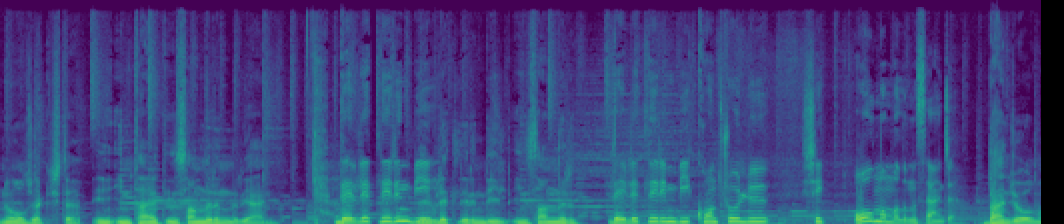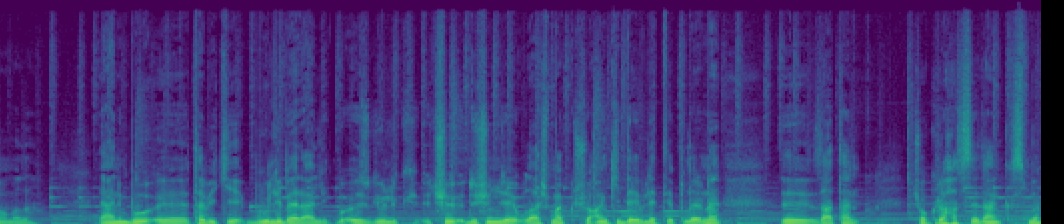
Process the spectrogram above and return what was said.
ne olacak işte? İnternet insanlarındır yani. Devletlerin bir Devletlerin değil, insanların. devletlerin bir kontrolü şey olmamalı mı sence? Bence olmamalı. Yani bu e, tabii ki bu liberallik, bu özgürlükçü düşünceye ulaşmak şu anki devlet yapılarını e, zaten çok rahatsız eden kısmı.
